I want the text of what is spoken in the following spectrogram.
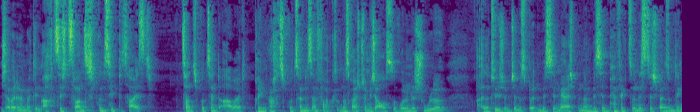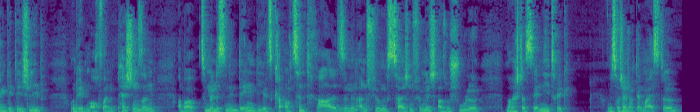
ich arbeite immer mit dem 80-20-Prinzip. Das heißt, 20% der Arbeit bringen 80% des Erfolgs. Und das reicht für mich aus, sowohl in der Schule, natürlich im Gym Spirit ein bisschen mehr. Ich bin da ein bisschen perfektionistisch, wenn es um Dinge geht, die ich liebe und eben auch meine Passion sind. Aber zumindest in den Dingen, die jetzt gerade noch zentral sind, in Anführungszeichen für mich, also Schule, mache ich das sehr niedrig. Und das ist wahrscheinlich auch der meiste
